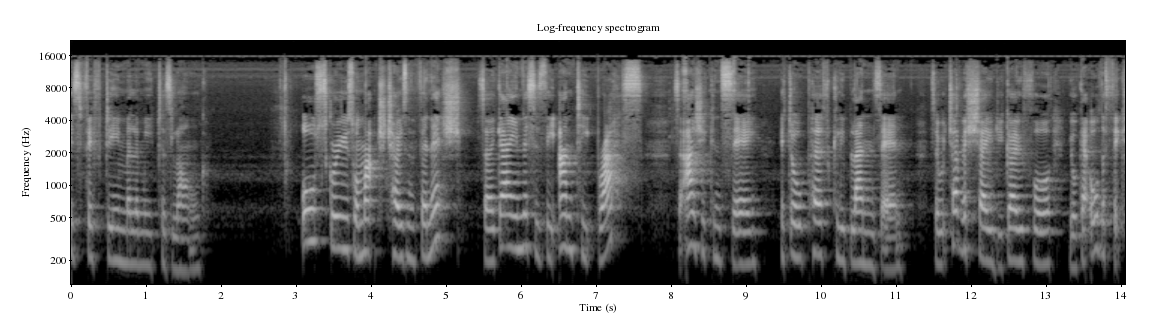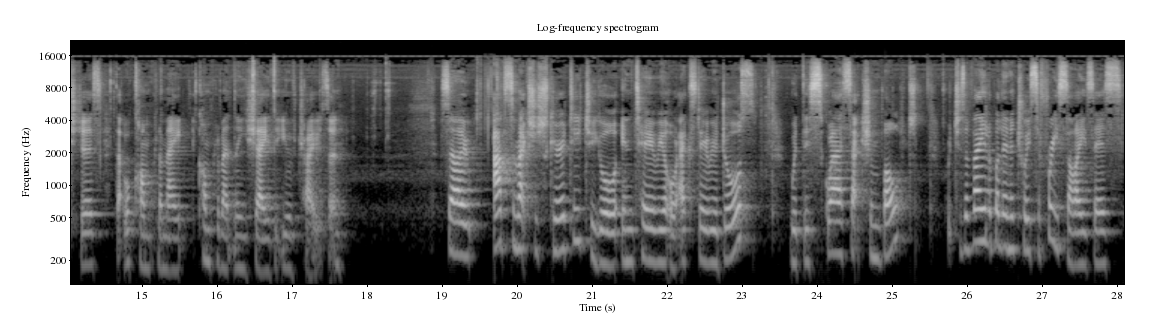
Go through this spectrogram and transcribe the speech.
is 15 millimeters long. All screws will match chosen finish. So again, this is the antique brass. So as you can see, it all perfectly blends in. So whichever shade you go for, you'll get all the fixtures that will complement, complement the shade that you have chosen. So add some extra security to your interior or exterior doors with this square section bolt, which is available in a choice of three sizes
